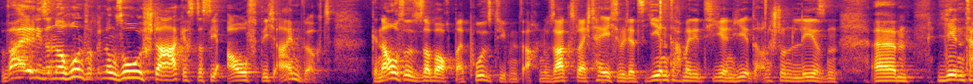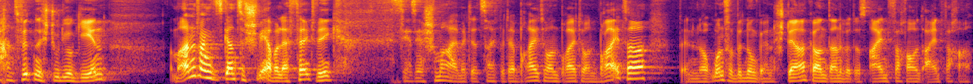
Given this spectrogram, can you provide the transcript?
weil diese Neuronenverbindung so stark ist, dass sie auf dich einwirkt. Genauso ist es aber auch bei positiven Sachen. Du sagst vielleicht, hey, ich will jetzt jeden Tag meditieren, jeden Tag eine Stunde lesen, ähm, jeden Tag ins Fitnessstudio gehen. Am Anfang ist das Ganze schwer, weil der Feldweg sehr, sehr schmal. Mit der Zeit wird er breiter und breiter und breiter. Deine Neuronverbindungen werden stärker und dann wird es einfacher und einfacher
